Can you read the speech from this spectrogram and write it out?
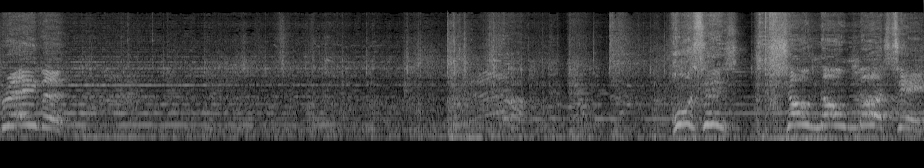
Craven! Horses, show no mercy!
